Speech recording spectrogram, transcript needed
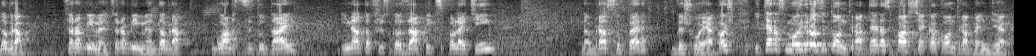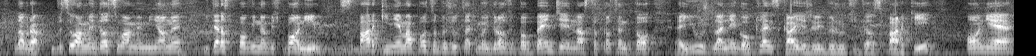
Dobra, co robimy, co robimy? Dobra, guardcy tutaj. I na to wszystko Zapix poleci. Dobra, super, wyszło jakoś. I teraz, moi drodzy, kontra. Teraz patrzcie, jaka kontra będzie. Dobra, wysyłamy, dosyłamy miniony i teraz powinno być po nim. Sparki nie ma po co wyrzucać, moi drodzy, bo będzie na 100% to e, już dla niego klęska, jeżeli wyrzuci to Sparki. O nie,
